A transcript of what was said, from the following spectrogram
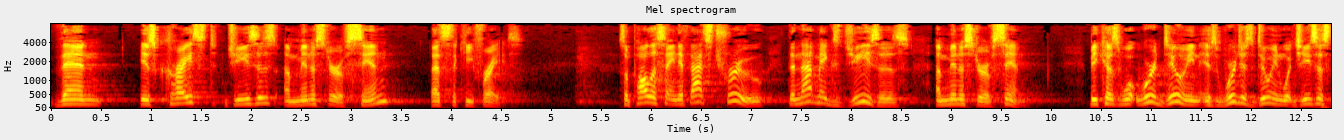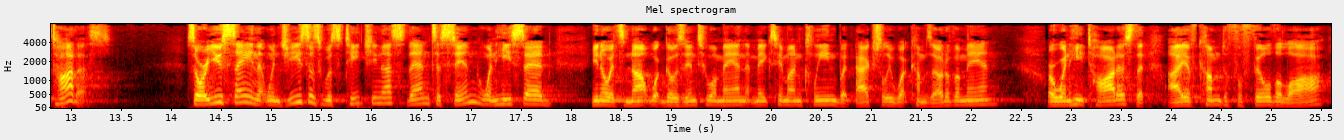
then is Christ Jesus a minister of sin? That's the key phrase. So Paul is saying if that's true, then that makes Jesus a minister of sin. Because what we're doing is we're just doing what Jesus taught us. So are you saying that when Jesus was teaching us then to sin, when he said, you know, it's not what goes into a man that makes him unclean, but actually what comes out of a man? Or when he taught us that I have come to fulfill the law?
